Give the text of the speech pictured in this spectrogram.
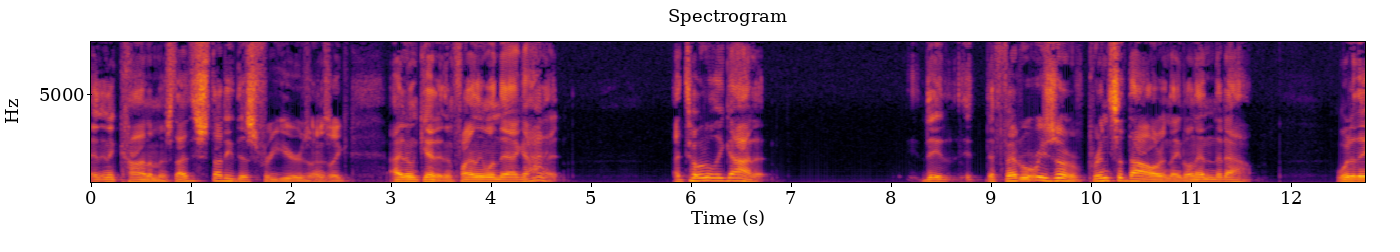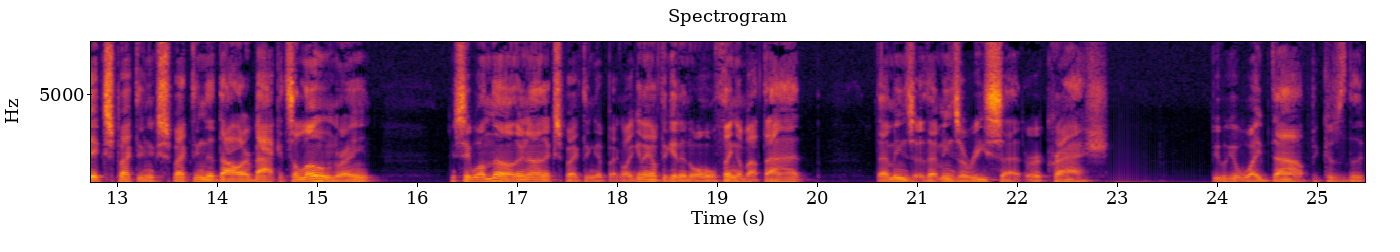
an economist. I've studied this for years. I was like, I don't get it. And finally one day I got it. I totally got it. They, the Federal Reserve prints a dollar and they lend it out. What are they expecting? Expecting the dollar back. It's a loan, right? You say, well, no, they're not expecting it back. Well, you're going to have to get into a whole thing about that. That means that means a reset or a crash. People get wiped out because the,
